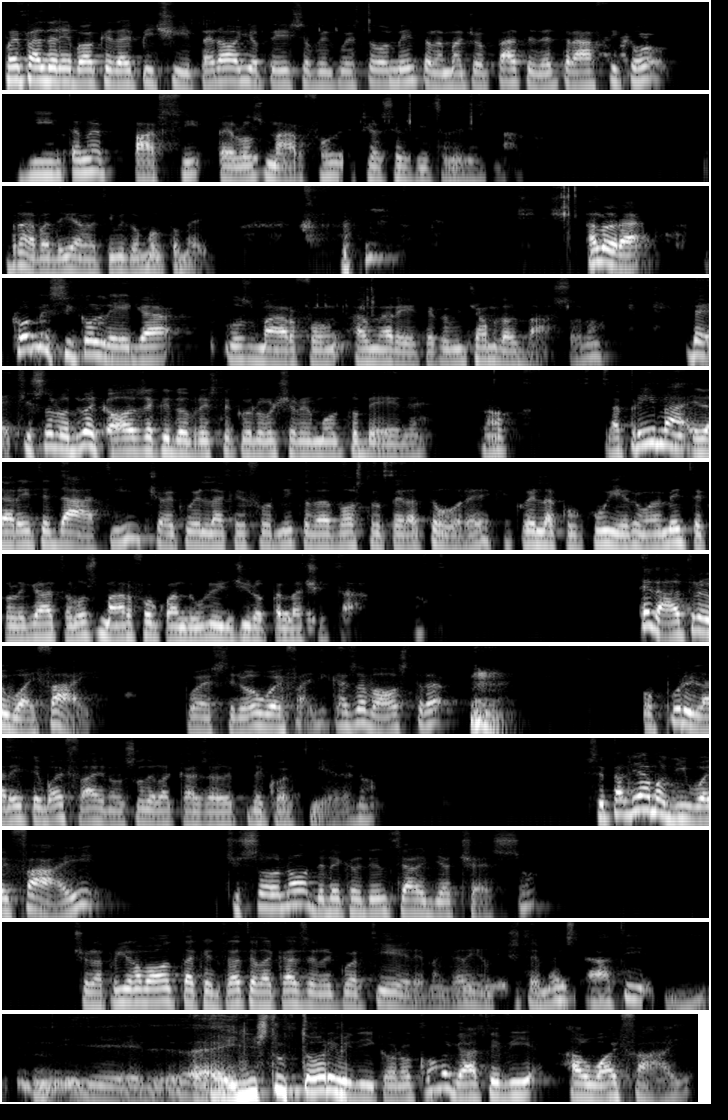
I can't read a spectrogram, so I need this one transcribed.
Poi parleremo anche del PC, però io penso che in questo momento la maggior parte del traffico di internet passi per lo smartphone, cioè il servizio degli smartphone. Brava Adriana, ti vedo molto meglio. allora, come si collega lo smartphone a una rete? Cominciamo dal basso, no? Beh, ci sono due cose che dovreste conoscere molto bene, no? La prima è la rete dati, cioè quella che è fornita dal vostro operatore, che è quella con cui è normalmente collegato lo smartphone quando uno è in giro per la città. E l'altro è il wifi. Può essere o il wifi di casa vostra, oppure la rete wifi, non so, della casa del quartiere. No? Se parliamo di wifi, ci sono delle credenziali di accesso, cioè la prima volta che entrate alla casa del quartiere, magari non ci siete mai stati, gli istruttori vi dicono collegatevi al wifi.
